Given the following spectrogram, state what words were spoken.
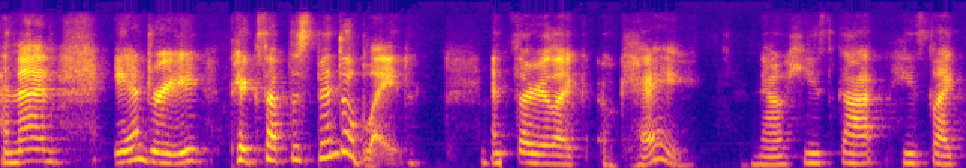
And then Andre picks up the spindle blade. And so you're like, okay, now he's got, he's like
